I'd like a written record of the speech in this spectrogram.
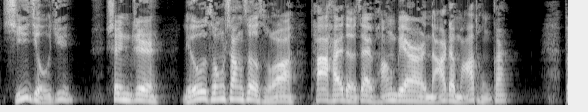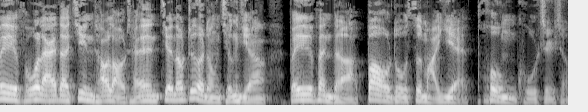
洗酒具，甚至刘聪上厕所，他还得在旁边拿着马桶盖。被俘来的晋朝老臣见到这种情景，悲愤的抱住司马邺，痛哭失声。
